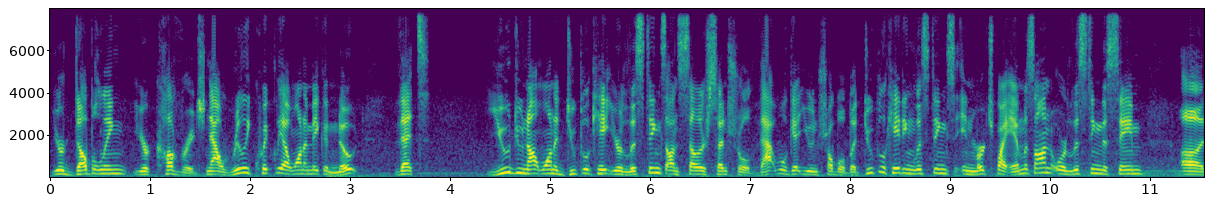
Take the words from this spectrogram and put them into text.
you're doubling your coverage. Now, really quickly, I wanna make a note that you do not want to duplicate your listings on Seller Central. That will get you in trouble. But duplicating listings in Merch by Amazon or listing the same uh,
